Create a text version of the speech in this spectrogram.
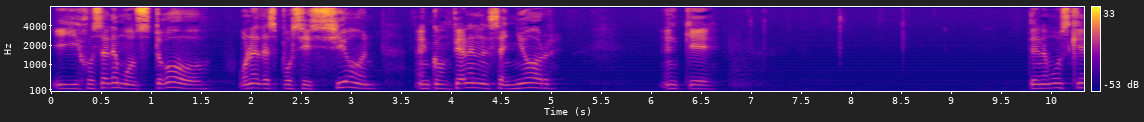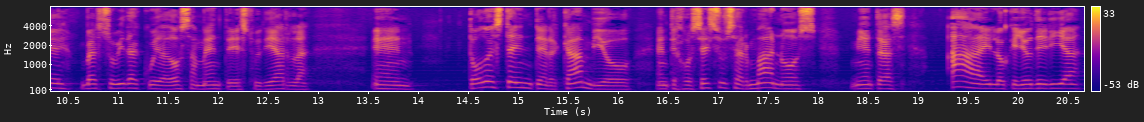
Y José demostró una disposición en confiar en el Señor, en que tenemos que ver su vida cuidadosamente y estudiarla. En todo este intercambio entre José y sus hermanos, mientras hay lo que yo diría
